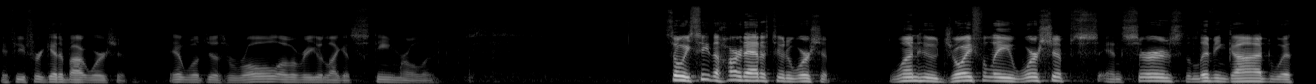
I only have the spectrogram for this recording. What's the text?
if you forget about worship. It will just roll over you like a steamroller. So we see the hard attitude of worship one who joyfully worships and serves the living God with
